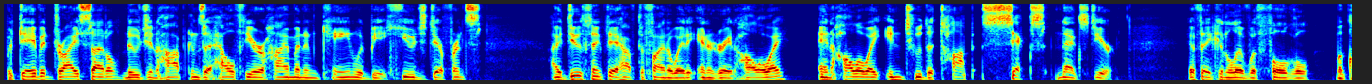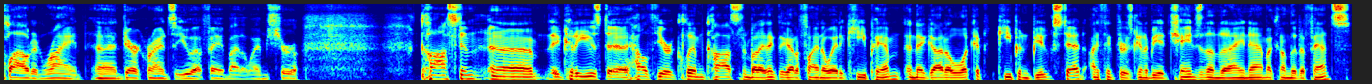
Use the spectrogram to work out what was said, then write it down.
But David Draisaitl, Nugent Hopkins, a healthier Hyman and Kane would be a huge difference. I do think they have to find a way to integrate Holloway and Holloway into the top six next year if they can live with Foegele, McLeod, and Ryan. Uh, Derek Ryan's a UFA, by the way, I'm sure. Kostin, uh, they could have used a healthier Klim Kostin, but I think they got to find a way to keep him, and they got to look at keeping Bukestead. I think there's going to be a change in the dynamic on the defense,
